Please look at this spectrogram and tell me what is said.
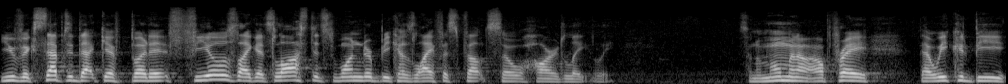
you've accepted that gift but it feels like it's lost its wonder because life has felt so hard lately. So in a moment i'll pray that we could be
